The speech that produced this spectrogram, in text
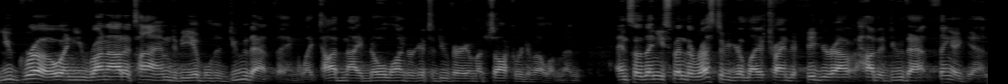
you grow and you run out of time to be able to do that thing. Like Todd and I no longer get to do very much software development. And so then you spend the rest of your life trying to figure out how to do that thing again,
